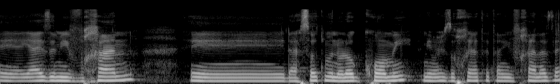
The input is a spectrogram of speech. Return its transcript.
אה, היה איזה מבחן אה, לעשות מונולוג קומי, אני ממש זוכרת את המבחן הזה,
